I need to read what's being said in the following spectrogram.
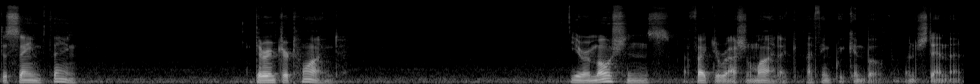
the same thing. They're intertwined. Your emotions affect your rational mind. I, I think we can both understand that.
